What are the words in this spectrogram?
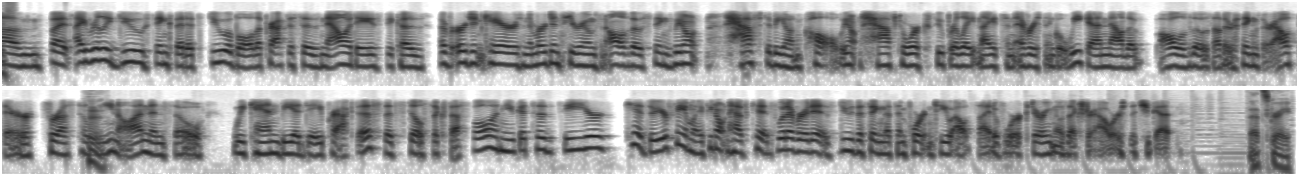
Um, but I really do think that it's doable. The practices nowadays, because of urgent cares and emergency rooms and all of those things, we don't have to be on call. We don't have to work super late nights and every single weekend now that all of those other things are out there for us to hmm. lean on. And so we can be a day practice that's still successful and you get to see your kids or your family. If you don't have kids, whatever it is, do the thing that's important to you outside of work during those extra hours that you get. That's great.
